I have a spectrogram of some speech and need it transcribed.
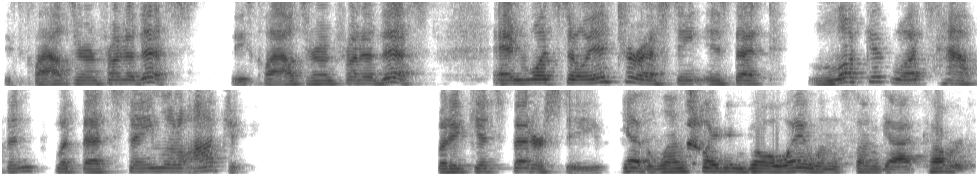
These clouds are in front of this. These clouds are in front of this. And what's so interesting is that look at what's happened with that same little object. But it gets better, Steve. Yeah, the lens flare didn't go away when the sun got covered.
